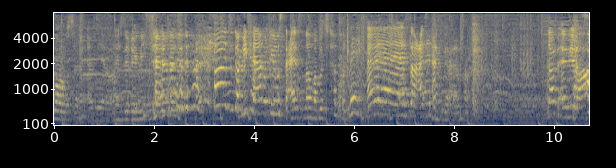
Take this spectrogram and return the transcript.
بون سيري أميرة. انا ديري كنت ميسام في وسط عرسنا وما كنتش تحط قدوة إيه ساعات أنا كبيرة على الفرحة طب أميرة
